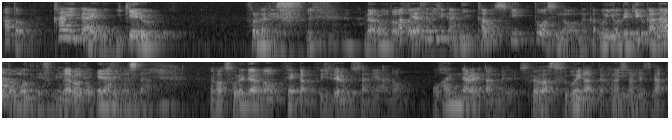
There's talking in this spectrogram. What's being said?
あと海外に行ける。それだけです。なるほど。あと休み時間に株式投資のなんか運用できるかなと思ってですねなるほど。選びました。それであの天下のフジゼロックスさんにあのお入りになられたんでそれはすごいなって話なんですが、えー、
